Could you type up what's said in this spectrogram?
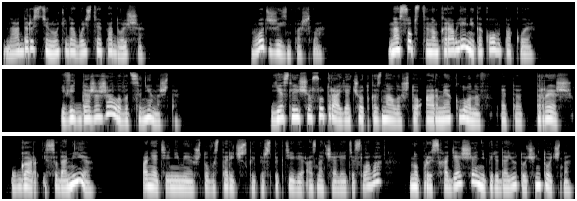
Надо растянуть удовольствие подольше. Вот жизнь пошла. На собственном корабле никакого покоя. И ведь даже жаловаться не на что. Если еще с утра я четко знала, что армия клонов — это трэш, угар и садомия, понятия не имею, что в исторической перспективе означали эти слова, но происходящее они передают очень точно.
